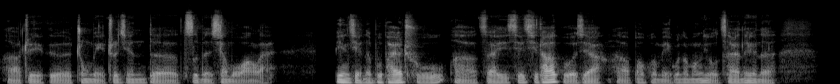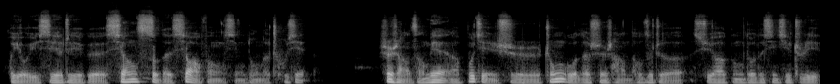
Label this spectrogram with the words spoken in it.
啊这个中美之间的资本项目往来。并且呢，不排除啊，在一些其他国家啊，包括美国的盟友在内呢，会有一些这个相似的效仿行动的出现。市场层面啊，不仅是中国的市场投资者需要更多的信息指引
